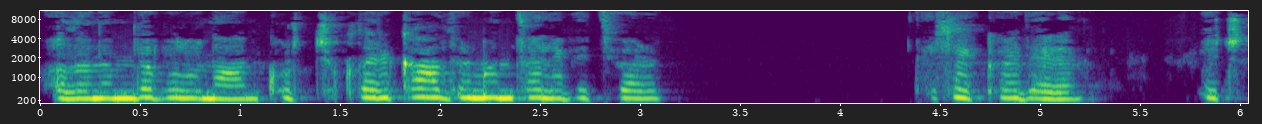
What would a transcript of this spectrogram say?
alanımda bulunan kurtçukları kaldırmanı talep ediyorum. Teşekkür ederim. Üç.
